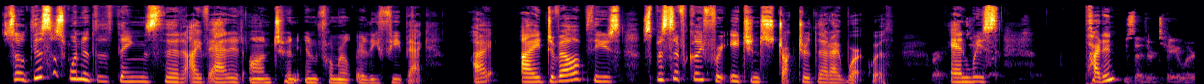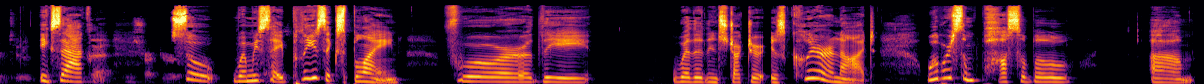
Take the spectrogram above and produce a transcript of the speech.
So this is one of the things that I've added onto an informal early feedback. I I develop these specifically for each instructor that I work with, right. and we. Pardon? You said they're tailored to exactly. So when we say, please explain for the whether the instructor is clear or not, what were some possible um,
